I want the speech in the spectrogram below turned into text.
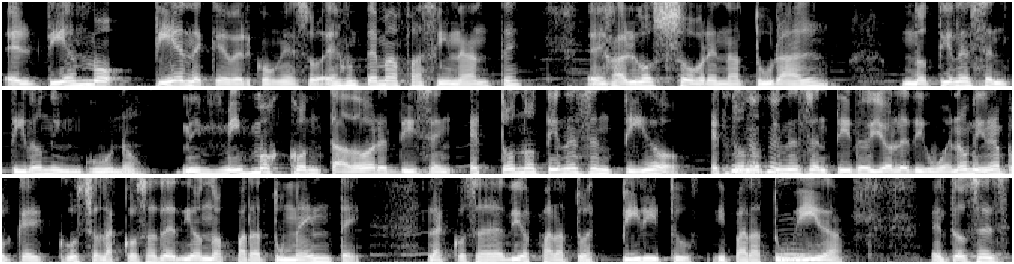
el diezmo tiene que ver con eso. Es un tema fascinante, es algo sobrenatural, no tiene sentido ninguno. Mis mismos contadores dicen, esto no tiene sentido, esto no tiene sentido. Y yo le digo, bueno, mira, porque las cosas de Dios no es para tu mente, las cosas de Dios es para tu espíritu y para tu vida. Entonces,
